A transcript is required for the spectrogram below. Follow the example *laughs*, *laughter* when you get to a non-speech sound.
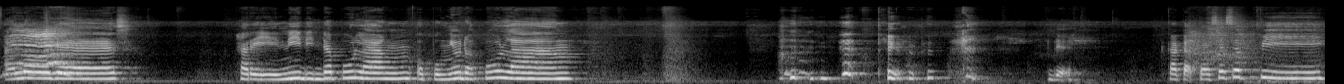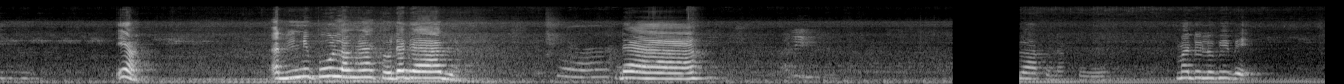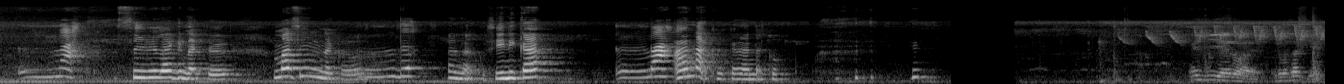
Halo guys. Hari ini Dinda pulang, opungnya udah pulang. *laughs* Dek. Kakak Tasya sepi. Iya. Adi ini pulang aku, dadah. bilang. Dah. Dulu aku aku. Ma dulu bebek. Mah, Sini lagi nakku. Ma sini nakku. Anakku sini kak. Anakku kan anakku. Ini ya Roy, rumah sakit.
